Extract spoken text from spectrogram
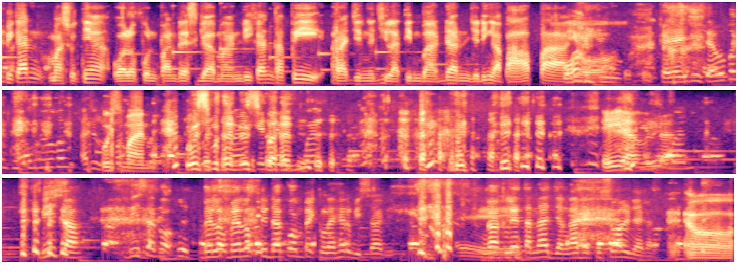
tapi kan maksudnya walaupun Pandres gak mandi kan tapi rajin ngejilatin badan jadi nggak apa-apa kayak itu siapa bang? Dulu bang. Aduh, lupa. Usman. Usman, kayak Usman. Usman. Iya, benar. Usman. Bisa. Bisa kok. Belok-belok lidahku sampai ke leher bisa gitu. Nggak kelihatan aja, nggak ada visualnya kan. Oh,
